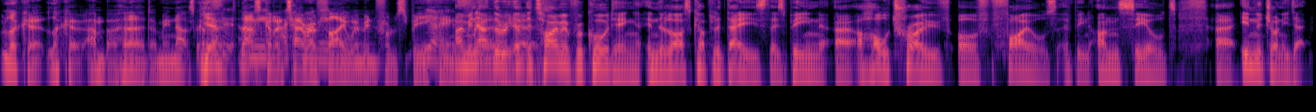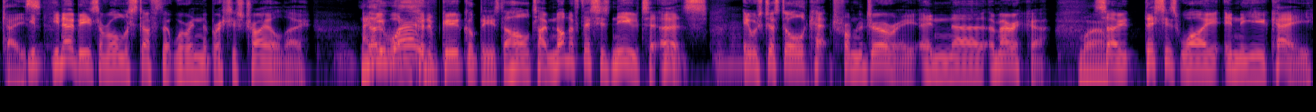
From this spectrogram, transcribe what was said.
look at look at Amber Heard. I mean, that's gonna, Yeah. that's I mean, going to terrify even- women from speaking. Yeah. I mean, at the for at the time of recording, in the last couple of days, there's been uh, a whole trove of files that have been unsealed uh, in the Johnny Depp case. You, you know, these are all the stuff that were in the British trial, though. No Anyone way. could have Googled these the whole time. None of this is new to us. It was just all kept from the jury in uh, America. Wow. So, this is why in the UK,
